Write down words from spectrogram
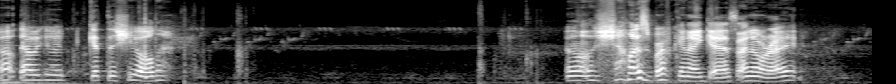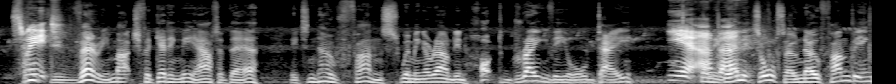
oh, now we could get the shield. Oh, the shell is broken, I guess. I know, right? Sweet. Thank Sweet. you very much for getting me out of there. It's no fun swimming around in hot gravy all day. Yeah, I then bet. again, it's also no fun being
